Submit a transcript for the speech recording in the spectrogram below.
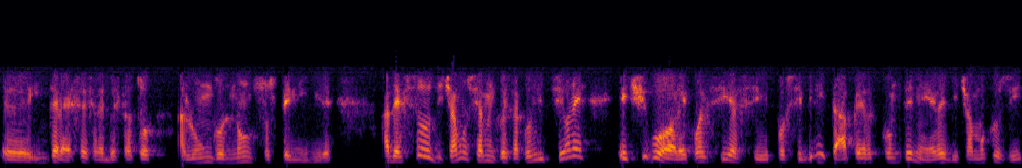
eh, interesse sarebbe stato a lungo non sostenibile. Adesso diciamo siamo in questa condizione e ci vuole qualsiasi possibilità per contenere diciamo così,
